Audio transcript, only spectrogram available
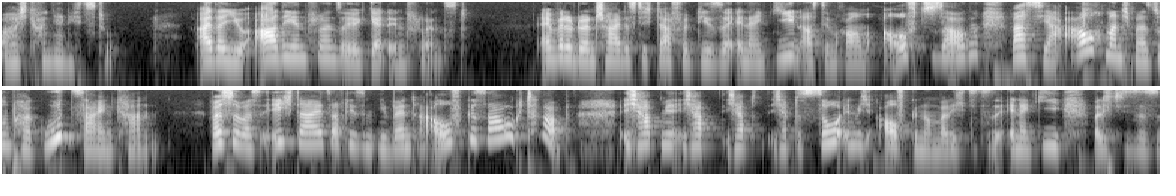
oh, ich kann ja nichts tun. Either you are the influence or you get influenced. Entweder du entscheidest dich dafür, diese Energien aus dem Raum aufzusaugen, was ja auch manchmal super gut sein kann. Weißt du, was ich da jetzt auf diesem Event aufgesaugt habe? Ich habe mir, ich habe, ich habe, ich habe das so in mich aufgenommen, weil ich diese Energie, weil ich dieses,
